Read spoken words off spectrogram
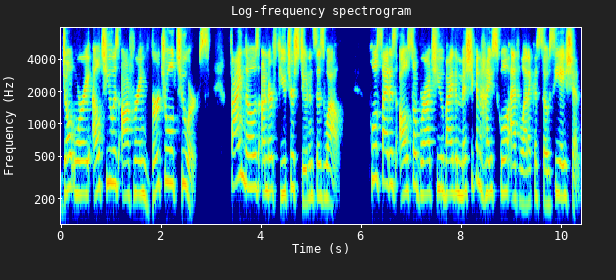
Don't worry, LTU is offering virtual tours. Find those under future students as well. Poolside is also brought to you by the Michigan High School Athletic Association,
